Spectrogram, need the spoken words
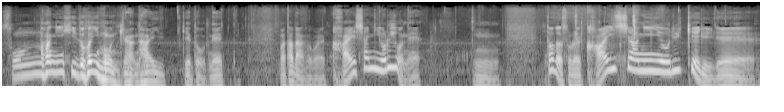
そんなにひどいもんじゃないけどね、まあ、ただこれ会社によるよね。うん。ただそれ会社によりけりで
